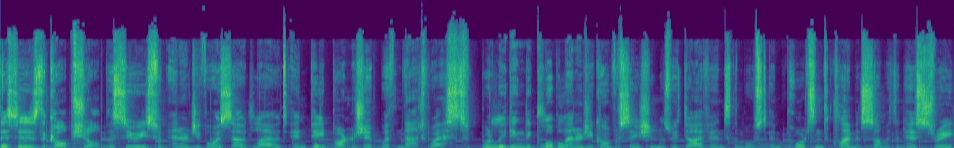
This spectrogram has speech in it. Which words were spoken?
This is The COP Shop, the series from Energy Voice Out Loud in paid partnership with NatWest. We're leading the global energy conversation as we dive into the most important climate summit in history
